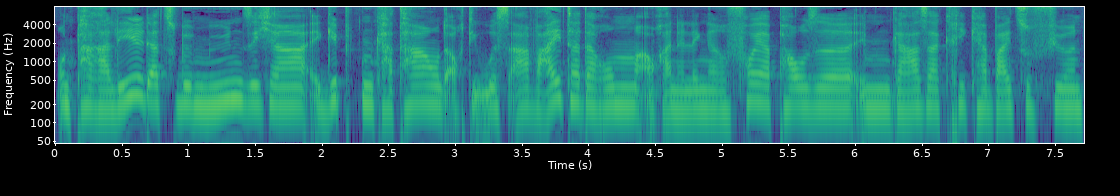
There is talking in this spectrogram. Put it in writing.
Und parallel dazu bemühen sich ja Ägypten, Katar und auch die USA weiter darum, auch eine längere Feuerpause im Gaza-Krieg herbeizuführen.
